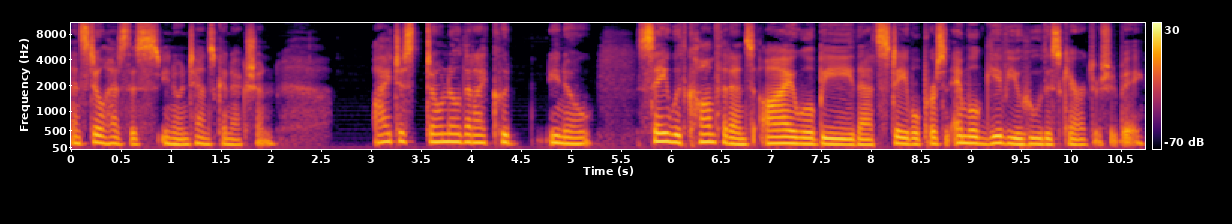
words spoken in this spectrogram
and still has this, you know, intense connection. I just don't know that I could, you know, say with confidence, I will be that stable person and will give you who this character should be.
